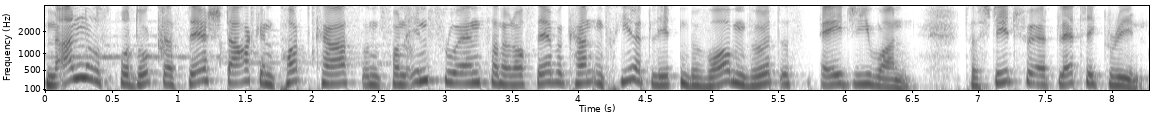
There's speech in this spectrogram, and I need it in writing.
Ein anderes Produkt, das sehr stark in Podcasts und von Influencern und auch sehr bekannten Triathleten beworben wird, ist AG1. Das steht für Athletic Green.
